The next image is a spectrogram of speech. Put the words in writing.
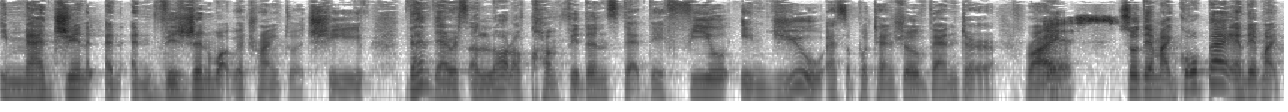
imagine and envision what we're trying to achieve, then there is a lot of confidence that they feel in you as a potential vendor, right? Yes. So they might go back and they might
